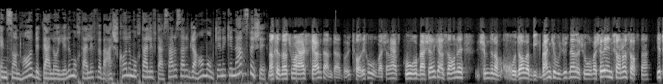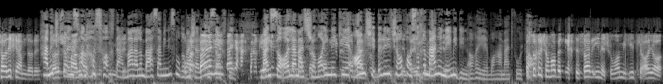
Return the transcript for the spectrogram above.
انسان ها به دلایل مختلف و به اشکال مختلف در سراسر سر جهان ممکنه که نقض بشه. من خدمت شما عرض کردم درباره تاریخ حقوق بشر هست حقوق بشر که از زمان چه می‌دونم خدا و Big Bang وجود نداشت حقوق بشر انسان ها ساختن. یه تاریخی هم داره. همه چیز انسان ها ساختن. من الان بحثم این نیست حقوق خب، بشر کی ساخته. من سوالم از شما اینه که آنچه ببینید شما پاسخ منو نمیدین آقای محمدپور. پاسخ شما به اختصار اینه. شما میگید که آیا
